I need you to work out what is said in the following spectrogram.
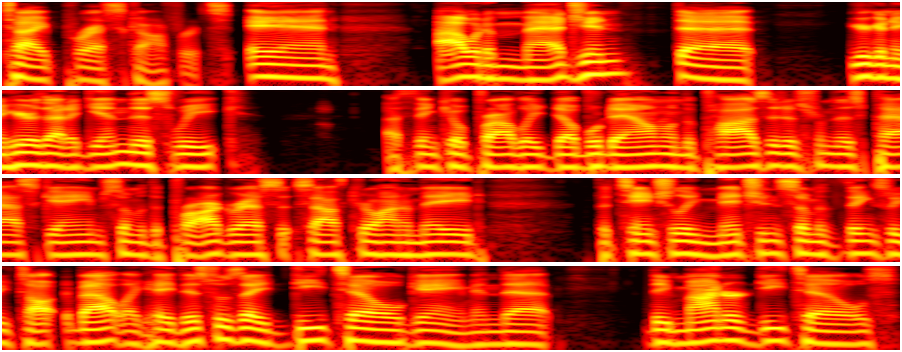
type press conference. And I would imagine that you're going to hear that again this week. I think he'll probably double down on the positives from this past game, some of the progress that South Carolina made, potentially mention some of the things we've talked about. Like, hey, this was a detail game, and that the minor details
